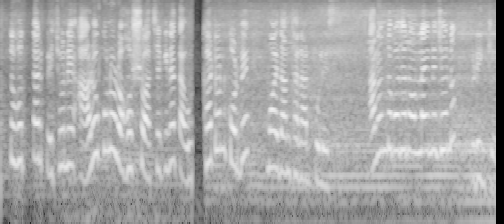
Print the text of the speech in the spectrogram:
আত্মহত্যার পেছনে আরও কোনো রহস্য আছে কিনা তা উদ্ঘাটন করবে ময়দান থানার পুলিশ। আনন্দবাজার অনলাইনের জন্য রিঙ্কি।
